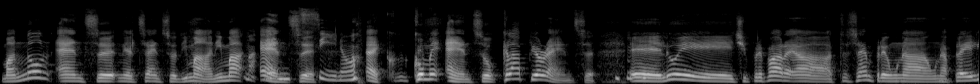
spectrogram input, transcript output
ma non hands nel senso di mani, ma, Ma hands. Enzino. Ecco, come Enzo, Clap Your Hands. Eh, lui ci prepara sempre una, una playlist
